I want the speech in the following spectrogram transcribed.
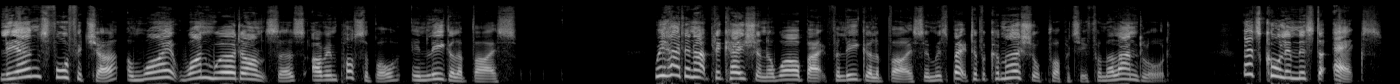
Liens forfeiture and why one word answers are impossible in legal advice. We had an application a while back for legal advice in respect of a commercial property from a landlord. Let's call him Mr. X.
